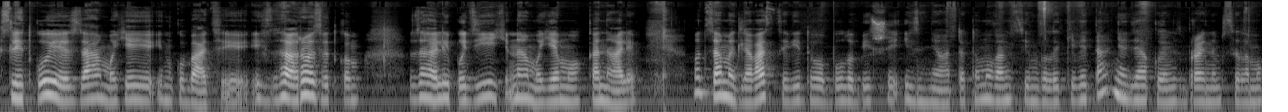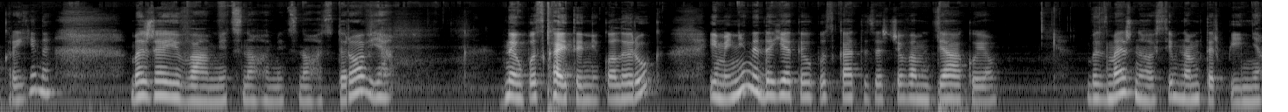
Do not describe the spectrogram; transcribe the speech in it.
слідкує за моєю інкубацією і за розвитком взагалі подій на моєму каналі. От саме для вас це відео було більше і знято. Тому вам всім велике вітання. Дякуємо Збройним силам України. Бажаю вам міцного, міцного здоров'я, не опускайте ніколи рук. І мені не даєте опускати, за що вам дякую. Безмежного всім нам терпіння.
